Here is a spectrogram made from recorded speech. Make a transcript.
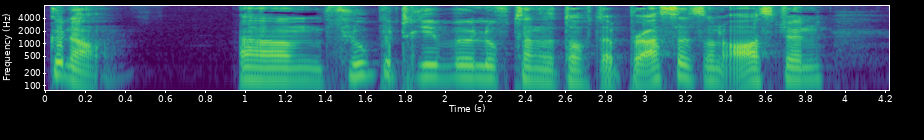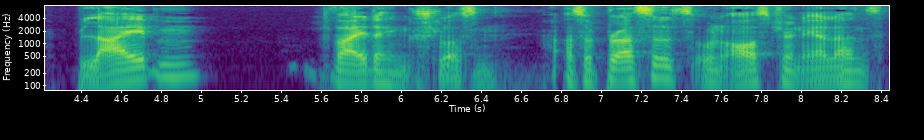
genau. Ähm, Flugbetriebe Lufthansa-Tochter Brussels und Austrian bleiben weiterhin geschlossen. Also Brussels und Austrian Airlines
